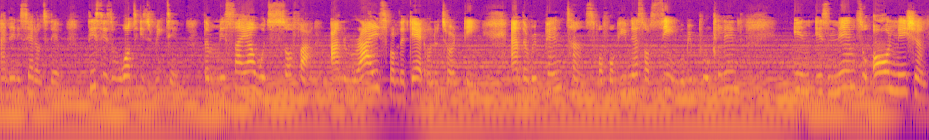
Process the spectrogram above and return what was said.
And then he said unto them, This is what is written the Messiah would suffer and rise from the dead on the third day, and the repentance for forgiveness of sin will be proclaimed in his name to all nations,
